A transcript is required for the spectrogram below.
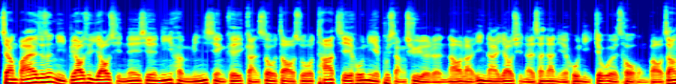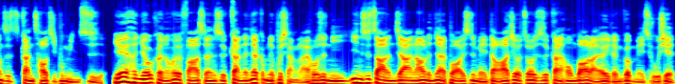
讲白了就是你不要去邀请那些你很明显可以感受到说他结婚你也不想去的人，然后来硬来邀请来参加你的婚礼，就为了凑红包，这样子干超级不明智。因为很有可能会发生是干人家根本就不想来，或是你硬是炸人家，然后人家也不好意思没到，啊，结果最后就是干红包来而已，人根本没出现。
